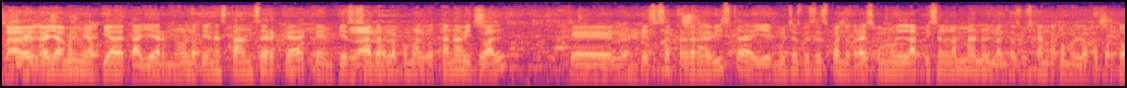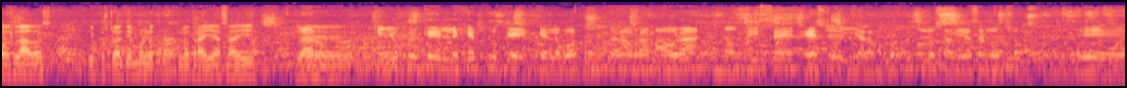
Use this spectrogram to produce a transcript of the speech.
claro, le, llaman miopía de taller, ¿no? Lo tienes tan cerca que empiezas a verlo como algo tan habitual que lo empiezas a perder de vista y muchas veces cuando traes como un lápiz en la mano y lo andas buscando como loco por todos lados y pues todo el tiempo lo, lo traías ahí. Claro. Eh, que yo creo que el ejemplo que, que, le voy a preguntar a Abraham ahora nos dice eso y a lo mejor tú no lo sabías, Alonso. Eh,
